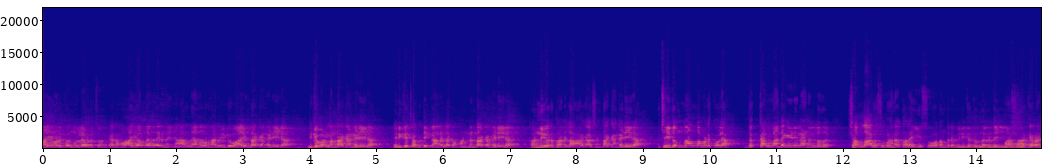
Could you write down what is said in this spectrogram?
വായു എടുക്കൊന്നുമില്ല പഠിച്ചോൻ കാരണം വായു അല്ലാതെ തരുന്നത് ഞാൻ അല്ലാന്ന് പറഞ്ഞാലും എനിക്ക് വായു ഉണ്ടാക്കാൻ കഴിയില്ല. എനിക്ക് വെള്ളം ഉണ്ടാക്കാൻ കഴിയില്ല. എനിക്ക് ചവിട്ടിക്കാനുള്ള മണ്ണുണ്ടാക്കാൻ കഴിയില്ല. കണ്ണു ഉയർത്താനുള്ള ആകാശം ഉണ്ടാക്കാൻ കഴിയില്ല. പക്ഷെ ഇതൊന്നും അല്ല മുടക്കൂല. ഇതൊക്കെ അല്ലാന്റെ കീഴിലാണ് ഉള്ളത്. പക്ഷെ അള്ളാഹു സുബാന തല ഈ സ്വാതന്ത്ര്യം എനിക്ക് തന്നിട്ടുണ്ട്. ഇമ്മാ ഷാക്കറൻ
